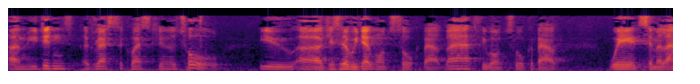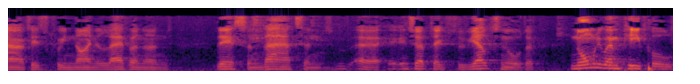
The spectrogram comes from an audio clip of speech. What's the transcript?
Um, you didn't address the question at all. You uh, just said we don't want to talk about that. We want to talk about weird similarities between 9/11 and this and that, and uh, interpretations of the Yeltsin order. Normally, when people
